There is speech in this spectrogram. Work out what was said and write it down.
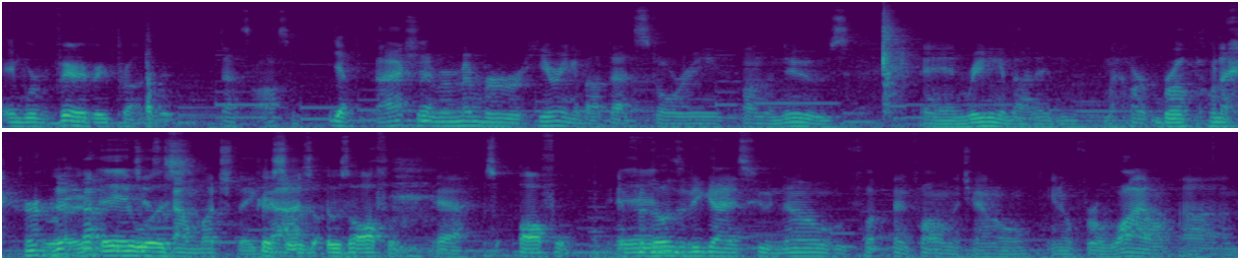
and we're very, very proud of it. That's awesome. Yeah. I actually remember hearing about that story on the news and reading about it, and my heart broke when I heard Right. It just was how much they Chris, got. It was, it was awful. yeah. It was awful. And for those of you guys who know, who've been following the channel, you know, for a while, um,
